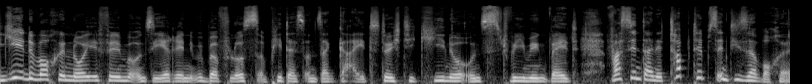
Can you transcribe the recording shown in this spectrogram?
Jede Woche neue Filme und Serien im Überfluss. Und Peter ist unser Guide durch die Kino- und Streaming-Welt. Was sind deine Top-Tipps in dieser Woche?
